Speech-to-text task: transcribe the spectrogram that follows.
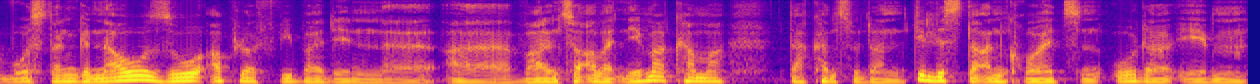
wo es dann genau so abläuft wie bei den Wahlen zur Arbeitnehmerkammer. Da kannst du dann die Liste ankreuzen oder eben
